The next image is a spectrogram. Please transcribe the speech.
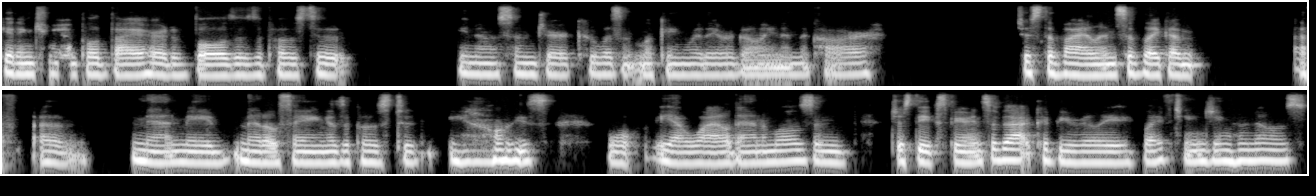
getting trampled by a herd of bulls as opposed to, you know, some jerk who wasn't looking where they were going in the car. Just the violence of like a a, a man-made metal thing as opposed to, you know, all these well, yeah, wild animals and just the experience of that could be really life-changing, who knows.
